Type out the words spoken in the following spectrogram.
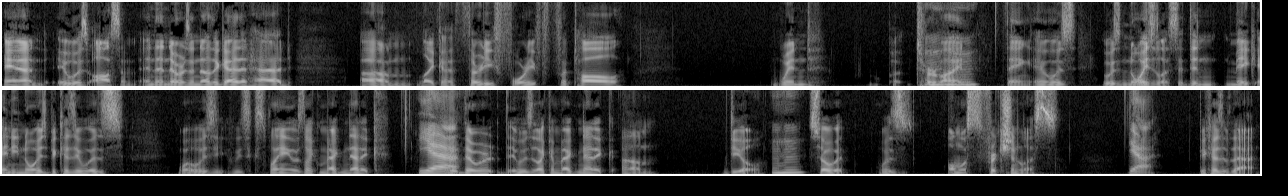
and it was awesome. And then there was another guy that had um like a 30 40 foot tall wind uh, turbine thing. It was it was noiseless. It didn't make any noise because it was what was he, he was explaining? It was like magnetic yeah. it, there were it was like a magnetic um deal mm-hmm. so it was almost frictionless Yeah. because of that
